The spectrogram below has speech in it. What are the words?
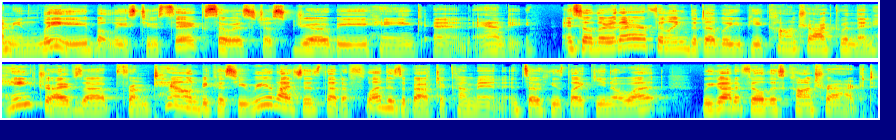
I mean Lee, but Lee's too sick, so it's just Joby, Hank, and Andy. And so they're there filling the WP contract when then Hank drives up from town because he realizes that a flood is about to come in. And so he's like, you know what? We got to fill this contract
